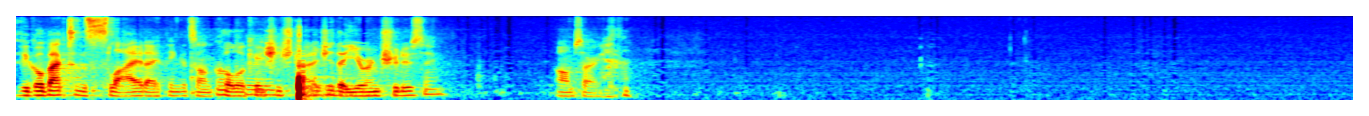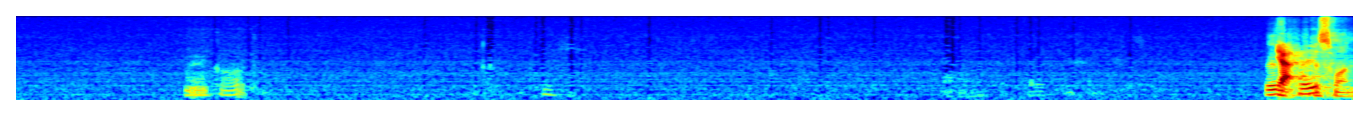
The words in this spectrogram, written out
So if you go back to the slide, I think it's on co-location strategy that you're introducing. Oh, I'm sorry. This yeah, page? this one.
